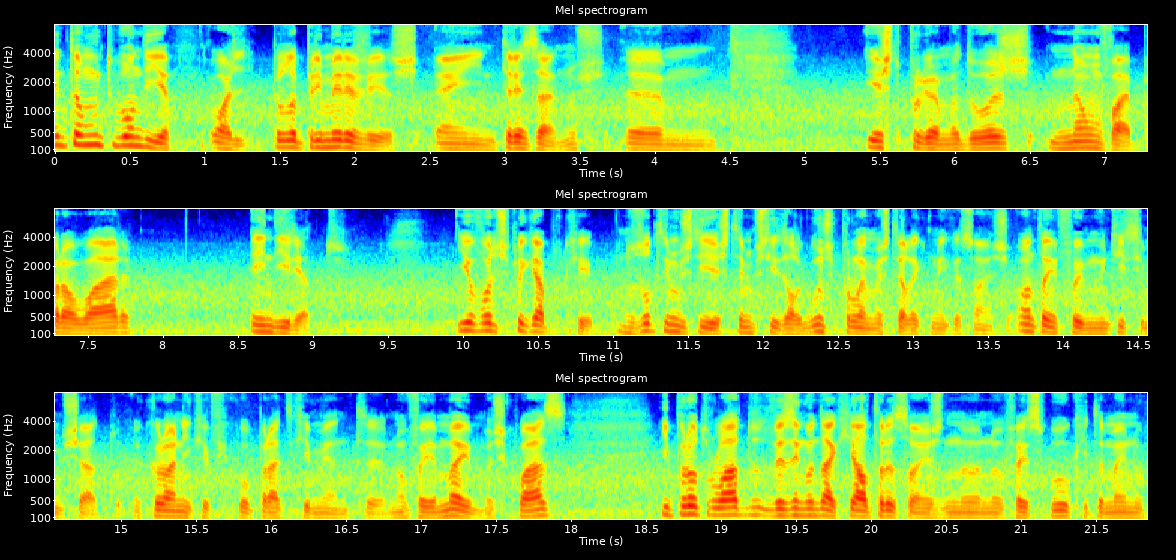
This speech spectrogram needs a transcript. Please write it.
Então, muito bom dia. Olhe, pela primeira vez em três anos, hum, este programa de hoje não vai para o ar em direto. E eu vou-lhe explicar porquê. Nos últimos dias temos tido alguns problemas de telecomunicações. Ontem foi muitíssimo chato. A crónica ficou praticamente, não foi a meio, mas quase. E por outro lado, de vez em quando há aqui alterações no, no Facebook e também no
